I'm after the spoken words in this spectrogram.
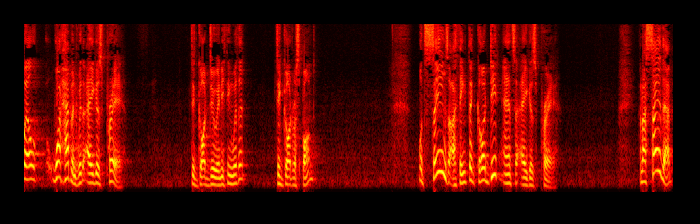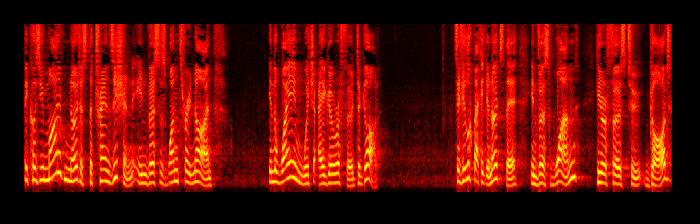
Well, what happened with Agur's prayer? Did God do anything with it? Did God respond? Well, it seems, I think, that God did answer Agur's prayer. And I say that because you might have noticed the transition in verses 1 through 9 in the way in which Agur referred to God. So if you look back at your notes there, in verse 1, he refers to God.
